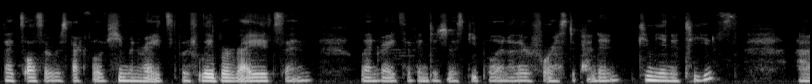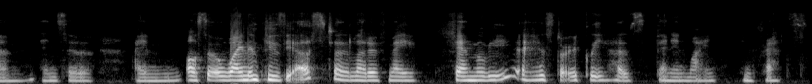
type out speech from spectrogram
that's also respectful of human rights, both labor rights and land rights of Indigenous people and other forest dependent communities. Um, and so I'm also a wine enthusiast. A lot of my family historically has been in wine in France.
